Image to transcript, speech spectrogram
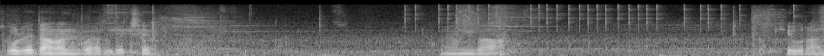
저걸 왜 당하는 거야 도대체? 고양이가 키우라네.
